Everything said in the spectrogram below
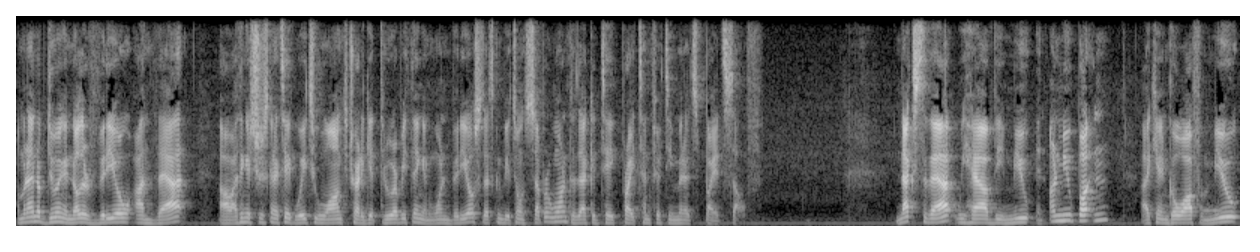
I'm going to end up doing another video on that. Uh, I think it's just going to take way too long to try to get through everything in one video, so that's going to be its own separate one because that could take probably 10 15 minutes by itself. Next to that, we have the mute and unmute button. I can go off of mute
